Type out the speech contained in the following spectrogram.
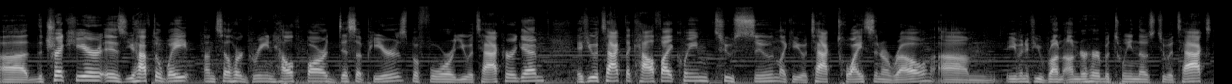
Uh, the trick here is you have to wait until her green health bar disappears before you attack her again. If you attack the Kalphite Queen too soon, like you attack twice in a row, um, even if you run under her between those two attacks,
